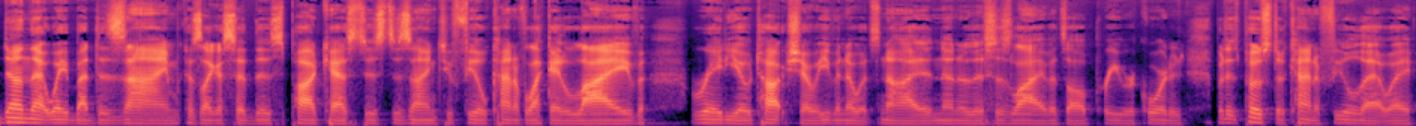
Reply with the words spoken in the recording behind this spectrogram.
done that way by design because like i said this podcast is designed to feel kind of like a live radio talk show, even though it's not. None of this is live; it's all pre-recorded, but it's supposed to kind of feel that way.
